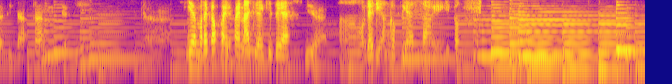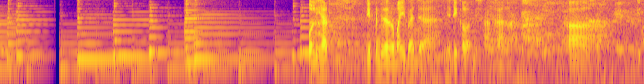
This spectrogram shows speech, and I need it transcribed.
ada tindakan jadi ya ya mereka fine fine aja gitu ya. iya. Ah, udah dianggap biasa kayak gitu. aku lihat di pendirian rumah ibadah. Jadi kalau misalkan ki-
